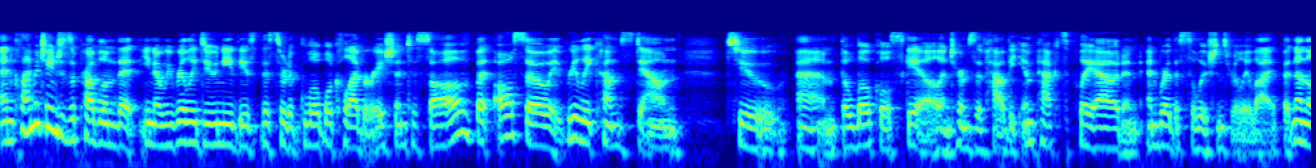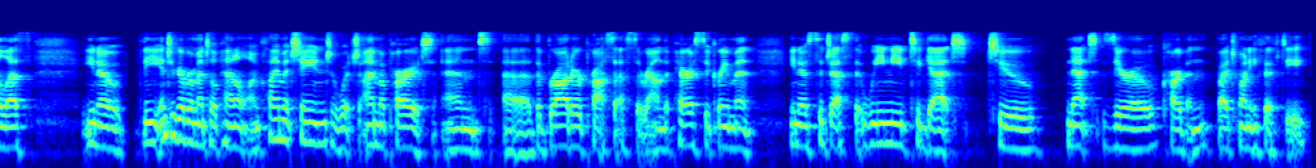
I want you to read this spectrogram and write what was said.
and climate change is a problem that you know we really do need these this sort of global collaboration to solve, but also it really comes down to um, the local scale in terms of how the impacts play out and, and where the solutions really lie. But nonetheless, you know, the Intergovernmental Panel on Climate Change, of which I'm a part, and uh, the broader process around the Paris Agreement, you know, suggests that we need to get to net zero carbon by 2050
